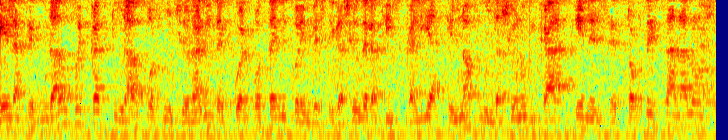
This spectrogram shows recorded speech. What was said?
El asegurado fue capturado por funcionarios del Cuerpo Técnico de Investigación de la Fiscalía en una fundación ubicada en el sector de San Alonso,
